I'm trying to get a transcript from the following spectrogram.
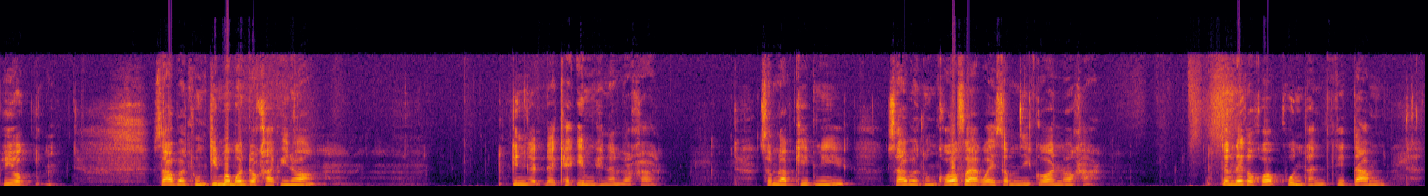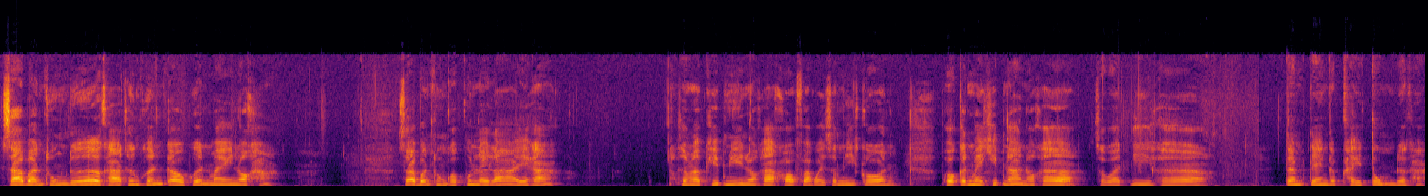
พี่ยกสาวบันทุงกินบ่หมดดอกค่ะพี่น้อง กินได้แค่อิ่มแค่นั้นแหละค่ะสำหรับคลิปนี้สาวบันทุงขอฝากไว้ซ้ำนีก่อนเนาะค่ะจึงได้ก็ขอบคุณท่านติดตามสาวบันทุงเด้อค่ะเทั้งเพื่อนเก่าเพื่อนใหม่เนาะค่ะสาวบันทุงขอบคุณหลาย ๆ ค่ะสำหรับคลิปนี้เนาะค่ะ ขอฝากไว้ซ้ำนีก่อนพอกันใหม่คลิปหน้าเนาะค่ะ สวัสดีค่ะตำแตงกับไข่ต้มเด้อค่ะ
